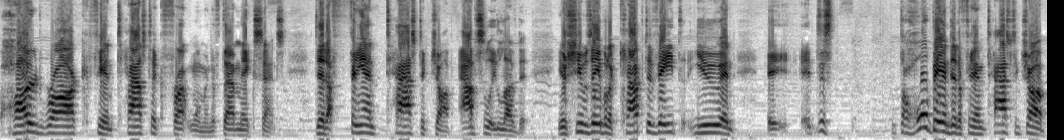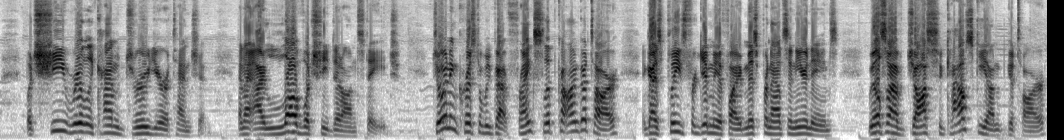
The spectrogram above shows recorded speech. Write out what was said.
hard rock, fantastic front woman, if that makes sense. Did a fantastic job. Absolutely loved it. You know, she was able to captivate you, and it, it just the whole band did a fantastic job. But she really kind of drew your attention and I, I love what she did on stage. Joining Crystal, we've got Frank Slifka on guitar, and guys, please forgive me if I mispronounce any of your names. We also have Josh Sukowski on guitar.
